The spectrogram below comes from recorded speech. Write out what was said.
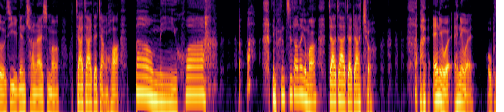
耳机里面传来什么？佳佳在讲话，爆米花，你们知道那个吗？佳佳加加酒。Anyway，Anyway，我不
